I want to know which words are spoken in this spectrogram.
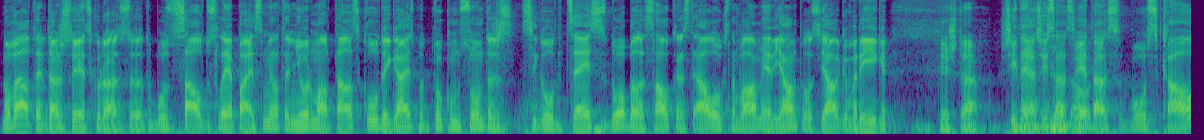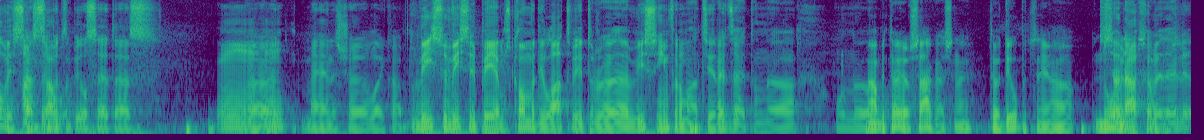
Nu, vēl te ir dažas vietas, kurās uh, tu būsi saldus, liepājis, smilteņa, jūrmāla, tāls, kuldīgi aizpūta tukums, suntažas, sigulda cēsis, dobeles, alkraste, alūksne, Valmiera, Jaunpils, Jālgava, Rīga. Tieši tā. Šitajās visās daudz. vietās būs kalvis ar 18 savu. pilsētās Mm. uh, mēneša laikā. Visu, viss ir pieejams komēdijā Latvijā, tur visu informāciju redzēt. Un, uh, un, uh, Nā, bet tev jau sākās, ne? Tev 12. novembrī. nākamā nedēļa?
